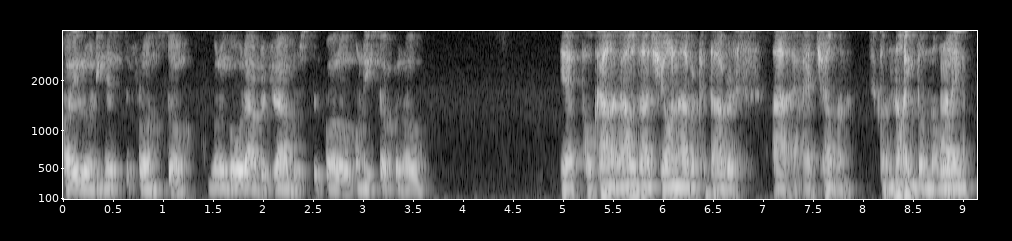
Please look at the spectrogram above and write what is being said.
pile when he hits the front. So I'm going to go with Abracadabras to follow Honeysuckle home. Yeah, Paul Callan, I was actually on Abracadabras at, at Cheltenham. He's got knocked on the line.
